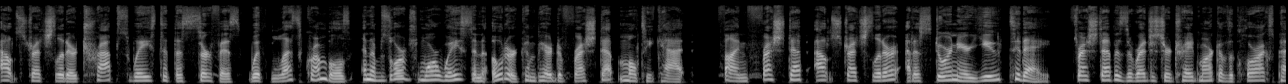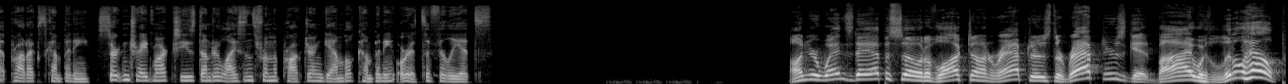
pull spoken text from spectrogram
Outstretch Litter traps waste at the surface with less crumbles and absorbs more waste and odor compared to Fresh Step Multicat. Find Fresh Step Outstretch Litter at a store near you today. Fresh Step is a registered trademark of the Clorox Pet Products Company. Certain trademarks used under license from the Procter & Gamble Company or its affiliates. On your Wednesday episode of Locked On Raptors, the Raptors get by with little help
